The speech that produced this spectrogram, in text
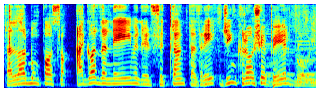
dall'album posto I Got the Name del 73 Gin Croce per voi.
